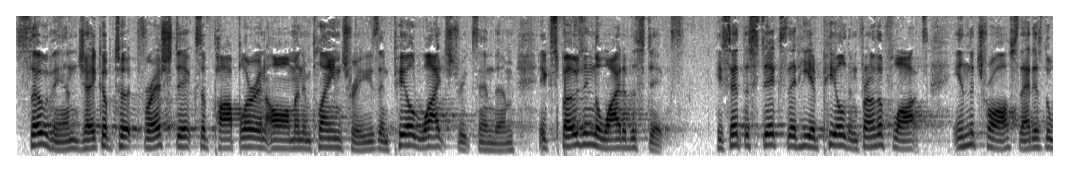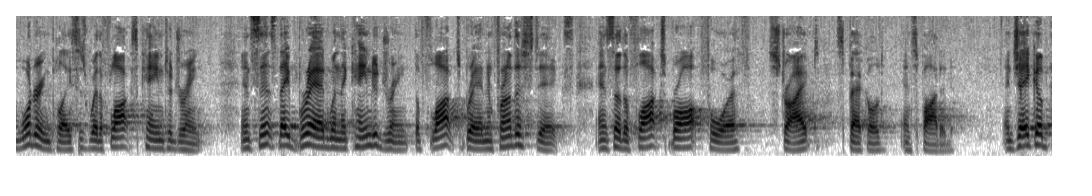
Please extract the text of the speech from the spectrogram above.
So then, Jacob took fresh sticks of poplar and almond and plane trees and peeled white streaks in them, exposing the white of the sticks. He set the sticks that he had peeled in front of the flocks in the troughs, that is, the watering places where the flocks came to drink. And since they bred when they came to drink, the flocks bred in front of the sticks, and so the flocks brought forth striped, speckled, and spotted. And Jacob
